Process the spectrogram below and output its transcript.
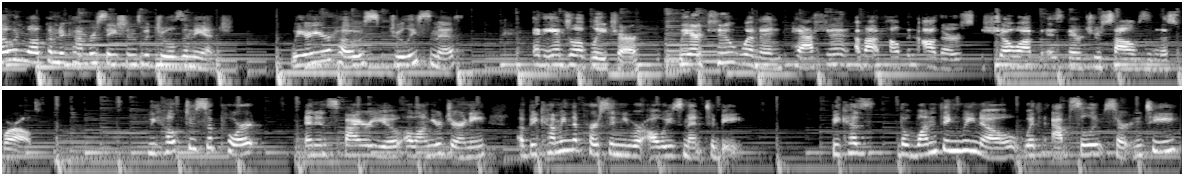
Hello and welcome to Conversations with Jules and Ange. We are your hosts, Julie Smith and Angela Bleacher. We are two women passionate about helping others show up as their true selves in this world. We hope to support and inspire you along your journey of becoming the person you were always meant to be. Because the one thing we know with absolute certainty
